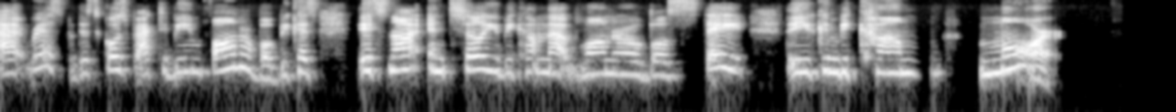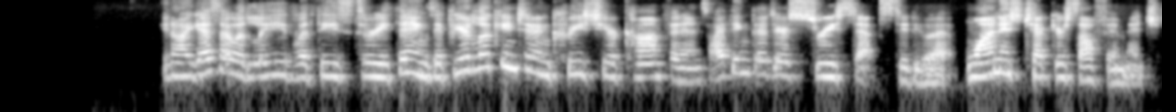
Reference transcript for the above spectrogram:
at risk, but this goes back to being vulnerable because it's not until you become that vulnerable state that you can become more. You know, I guess I would leave with these three things. If you're looking to increase your confidence, I think that there's three steps to do it. One is check your self image.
